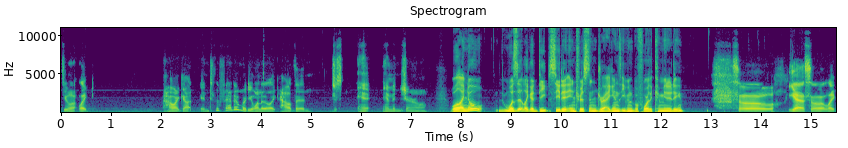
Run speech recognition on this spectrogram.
do you want like how I got into the fandom, or do you want to like how the just hi- him in general? Well, I know was it like a deep-seated interest in dragons even before the community? So yeah, so like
